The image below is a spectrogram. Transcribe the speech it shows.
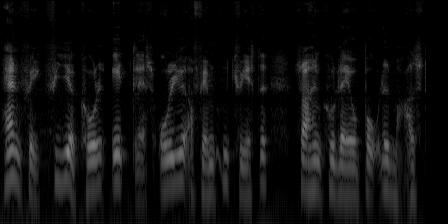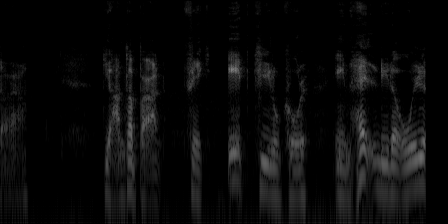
Han fik fire kul, et glas olie og 15 kviste, så han kunne lave bålet meget større. De andre børn fik et kilo kul, en halv liter olie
